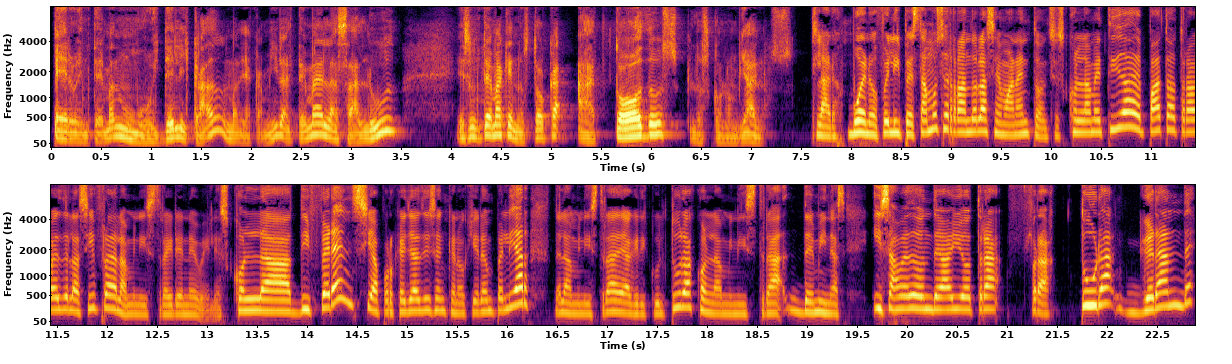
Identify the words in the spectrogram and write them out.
pero en temas muy delicados, María Camila. El tema de la salud es un tema que nos toca a todos los colombianos. Claro. Bueno, Felipe, estamos cerrando la semana entonces con la metida de pata otra vez de la cifra de la ministra Irene Vélez, con la diferencia, porque ellas dicen que no quieren pelear, de la ministra de Agricultura con la ministra de Minas. ¿Y sabe dónde hay otra fractura grande?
